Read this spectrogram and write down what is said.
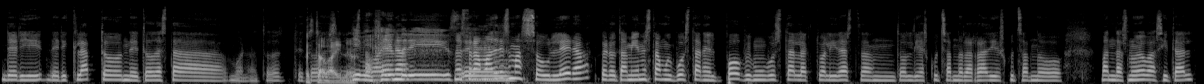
de, Eri- de Eric Clapton, de toda esta, bueno, todo- de Esta toda vaina. esta vaina. Hendrix. Nuestra eh, madre es más soulera, pero también está muy puesta en el pop y muy puesta en la actualidad. Están todo el día escuchando la radio, escuchando bandas nuevas y tal.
